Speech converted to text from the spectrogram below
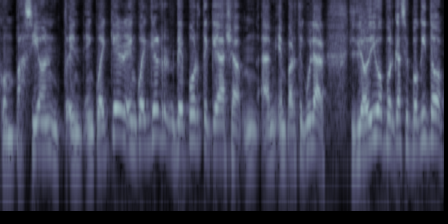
con pasión en, en, cualquier en cualquier deporte que haya mm, en particular. Lo digo porque hace poquito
